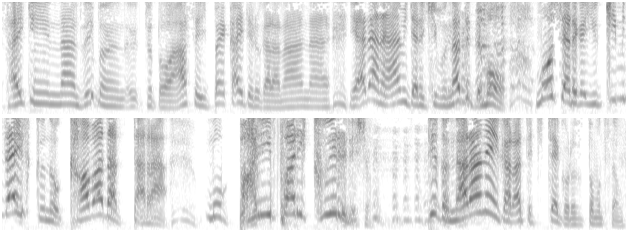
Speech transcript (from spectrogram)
最近なずいぶんちょっと汗いっぱいかいてるからななやだなみたいな気分になってても もしあれが雪見大福の皮だったらもうバリバリ食えるでしょ。っていうかならねえからってちっちゃい頃ずっと思ってたもん。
